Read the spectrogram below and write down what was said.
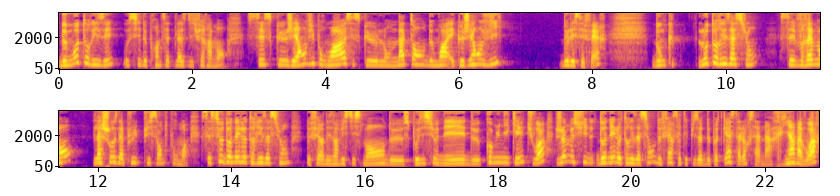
de m'autoriser aussi de prendre cette place différemment. C'est ce que j'ai envie pour moi, c'est ce que l'on attend de moi et que j'ai envie de laisser faire. Donc l'autorisation, c'est vraiment la chose la plus puissante pour moi. C'est se donner l'autorisation de faire des investissements, de se positionner, de communiquer, tu vois. Je me suis donné l'autorisation de faire cet épisode de podcast alors que ça n'a rien à voir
